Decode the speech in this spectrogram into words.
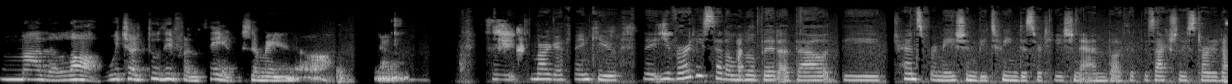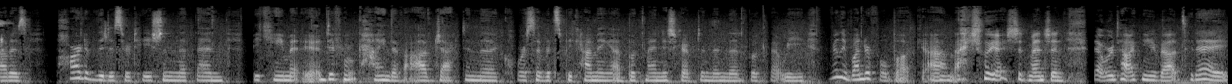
mother love, which are two different things. I mean, uh, Great. Marga, thank you. You've already said a little bit about the transformation between dissertation and book, that this actually started out as part of the dissertation that then became a, a, different kind of object in the course of its becoming a book manuscript and then the book that we, really wonderful book, um, actually, I should mention, that we're talking about today.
